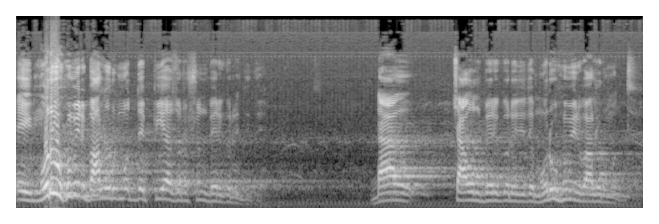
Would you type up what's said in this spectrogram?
এই মরুভূমির বালুর মধ্যে পেঁয়াজ রসুন বের করে দিতে। ডাল, চাউল বের করে দিতে মরুভূমির বালুর মধ্যে।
